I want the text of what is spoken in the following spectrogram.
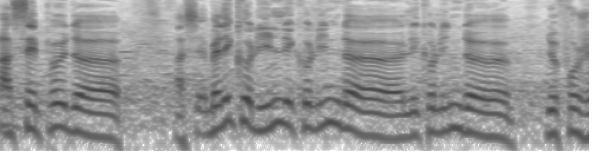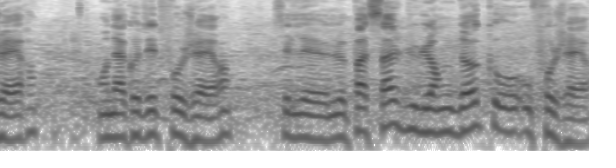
assez, peu de... assez- ben, les collines, les collines, de, les collines de, de Faugères. On est à côté de Faugères. C'est le, le passage du Languedoc au, au Faugères.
